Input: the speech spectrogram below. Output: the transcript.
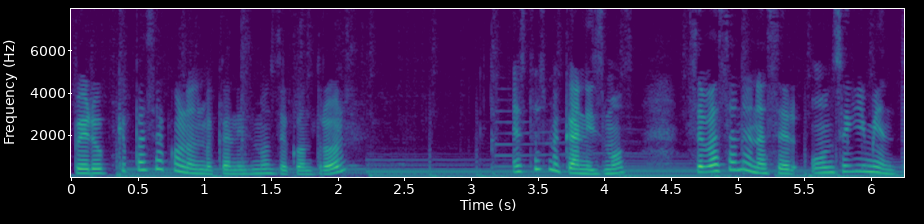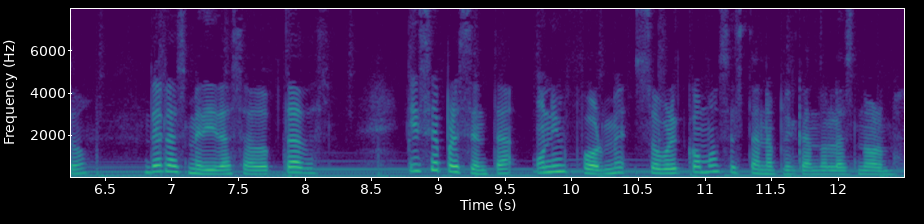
Pero, ¿qué pasa con los mecanismos de control? Estos mecanismos se basan en hacer un seguimiento de las medidas adoptadas y se presenta un informe sobre cómo se están aplicando las normas.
